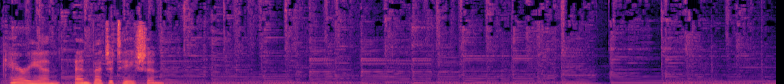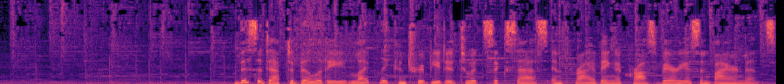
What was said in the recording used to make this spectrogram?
carrion, and vegetation. This adaptability likely contributed to its success in thriving across various environments.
